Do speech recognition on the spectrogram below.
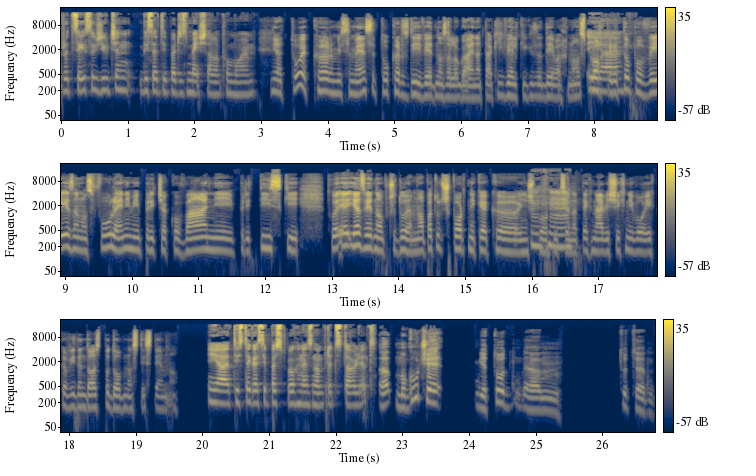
procesu živčen, bi se ti pač zmešalo, po mojem. Ja, to je kar, mislim, meni se to kar zdi vedno zalogaj na takih velikih zadevah. No? Sploh, ja. ker je to povezano s fulenimi pričakovanji, pritiski. Tako, jaz vedno občudujem, no pa tudi športnike in športnice mm -hmm. na teh najvišjih nivojih, ki vidim dost podobnosti s tem. No? Ja, tistega si pa sploh ne znam predstavljati. Uh, mogoče je to. Um tudi um,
